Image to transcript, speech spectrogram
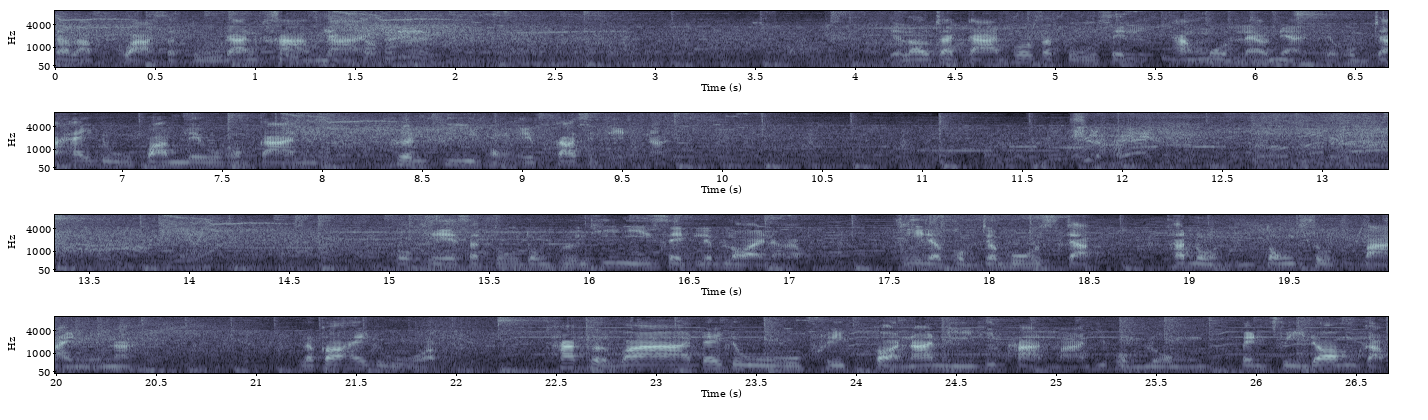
สำหรับกวาดศัตรูด้านข้างได้ เดี๋ยวเราจัดการพวกศัตรูเสร็จทั้งหมดแล้วเนี่ย เดี๋ยวผมจะให้ดูความเร็วของการเคลื่อนที่ของ F91 นะโอเคศัตรูตรงพื้นที่นี้เสร็จเรียบร้อยนะครับ นี่เดี๋ยวผมจะบูสต์จากถนนตรงสุดปลายนู้นนะ แล้วก็ให้ดูครับ ถ้าเกิดว่าได้ดูคลิปก่อนหน้านี้ที่ผ่านมาที่ผมลงเป็นฟรีดอมกับ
